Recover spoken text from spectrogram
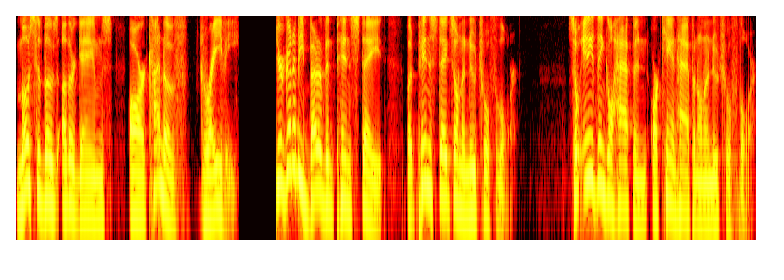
most of those other games are kind of gravy. You're going to be better than Penn State, but Penn State's on a neutral floor. So anything will happen or can happen on a neutral floor.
